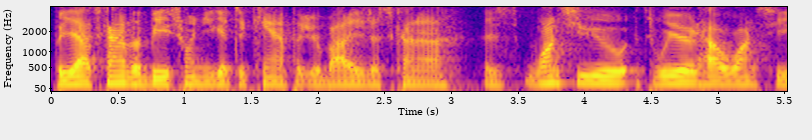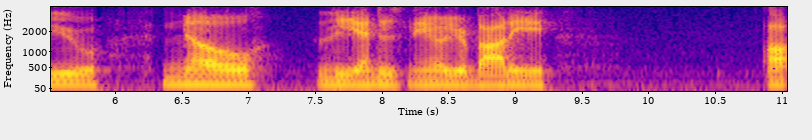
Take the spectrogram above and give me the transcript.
but yeah, it's kind of a beast when you get to camp, but your body just kind of is once you, it's weird how once you know the end is near, your body uh,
